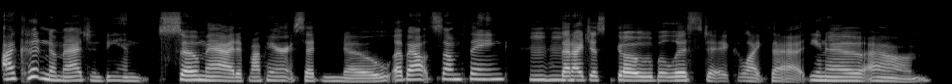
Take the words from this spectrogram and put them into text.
I couldn't imagine being so mad if my parents said no about something Mm-hmm. that I just go ballistic like that, you know. Um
